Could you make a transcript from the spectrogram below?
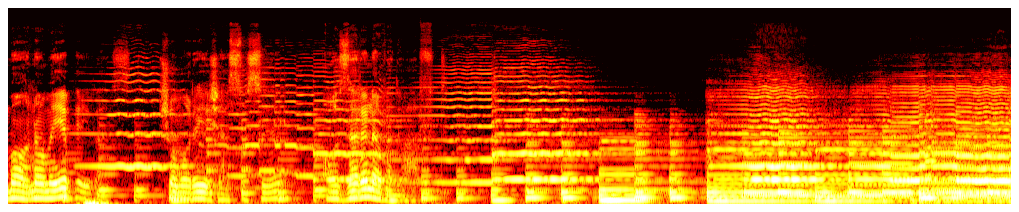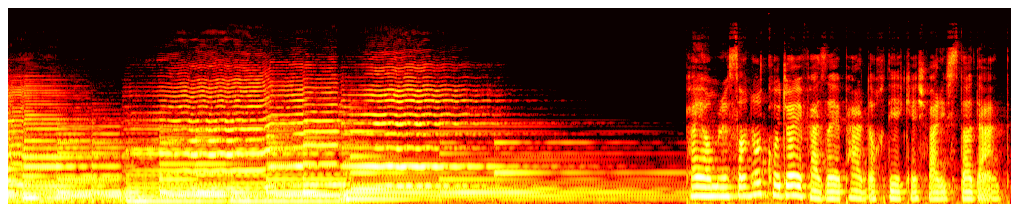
ماهنامه پیوست شماره 63 آذر 97 پیامرسان ها کجای فضای پرداختی کشور ایستادند؟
